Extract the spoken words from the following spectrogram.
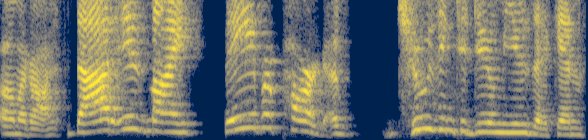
Oh my gosh, That is my favorite part of choosing to do music. And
